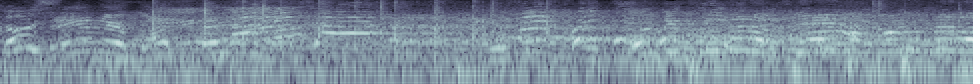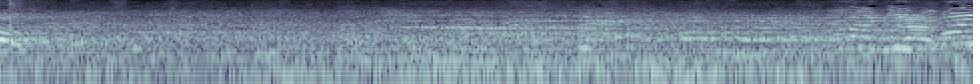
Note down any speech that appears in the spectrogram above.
Go stand there, bud. Go get the middle, Diego. Go to the middle. Come on,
